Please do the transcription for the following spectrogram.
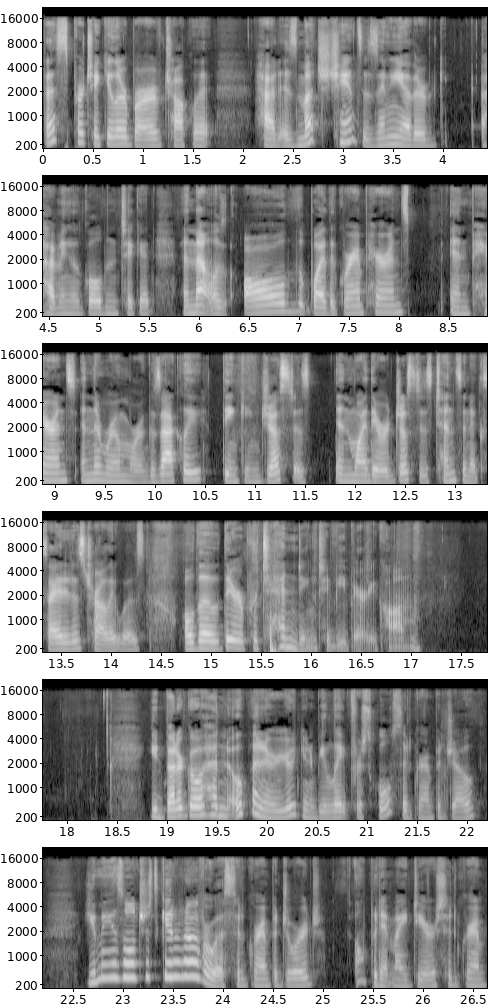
This particular bar of chocolate had as much chance as any other having a golden ticket, and that was all the, why the grandparents and parents in the room were exactly thinking just as and why they were just as tense and excited as Charlie was, although they were pretending to be very calm. You'd better go ahead and open it or you're going to be late for school, said Grandpa Joe. You may as well just get it over with, said Grandpa George. Open it, my dear, said Gram-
